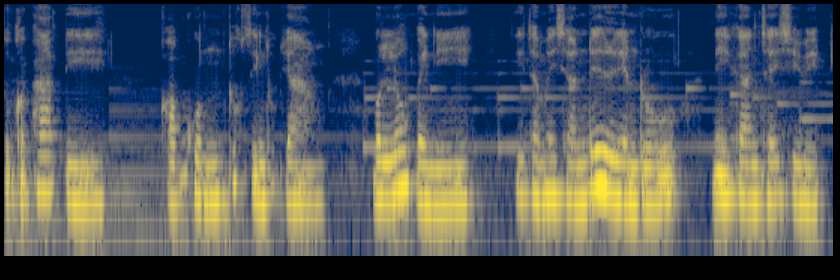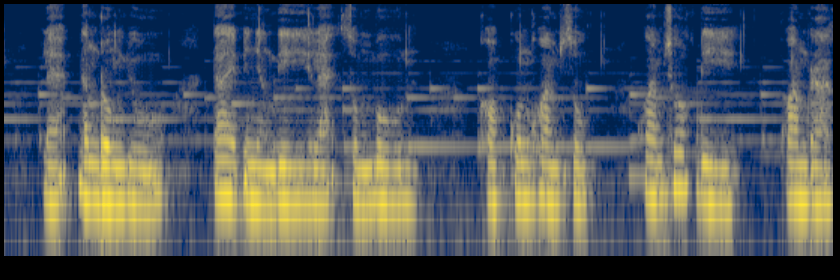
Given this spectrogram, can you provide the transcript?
สุขภาพดี ขอบคุณทุกสิ่งทุกอย่าง บนโลกใบนี้ ที่ทำให้ฉันได้เรียนรู้ในการใช้ชีวิต และดำรงอยู่ ได้เป็นอย่างดีและสมบูรณ์ ขอบคุณความสุข ความโชคดี ความรัก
